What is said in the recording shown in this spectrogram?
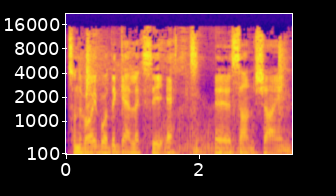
som det var i både Galaxy 1, eh, Sunshine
